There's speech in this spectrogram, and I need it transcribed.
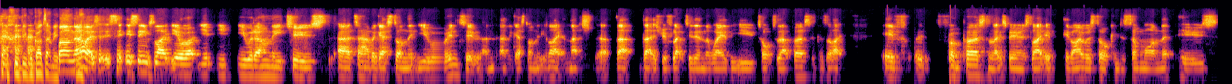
get a few people contact me. Well, no, it's, it's, it seems like you're, you you you would only choose uh, to have a guest on that you were into and, and a guest on that you like, and that's that that, that is reflected in the way that you talk to that person. Because like, if from personal experience, like if, if I was talking to someone that who's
